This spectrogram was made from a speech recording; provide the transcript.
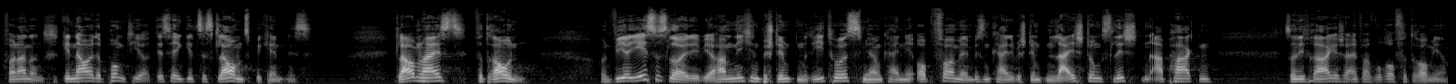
von anderen? Genau der Punkt hier. Deswegen gibt es das Glaubensbekenntnis. Glauben heißt Vertrauen. Und wir Jesus-Leute, wir haben nicht einen bestimmten Ritus, wir haben keine Opfer, wir müssen keine bestimmten Leistungslisten abhaken, sondern die Frage ist einfach, worauf vertrauen wir?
